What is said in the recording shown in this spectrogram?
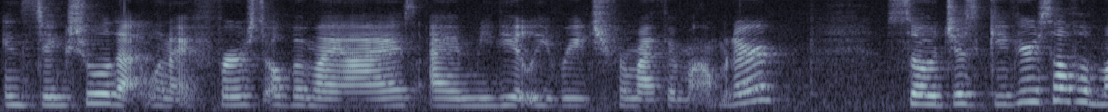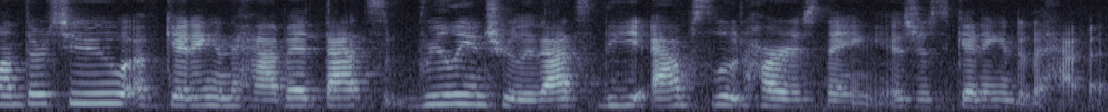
instinctual that when I first open my eyes, I immediately reach for my thermometer. So just give yourself a month or two of getting in the habit. That's really and truly, that's the absolute hardest thing is just getting into the habit.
